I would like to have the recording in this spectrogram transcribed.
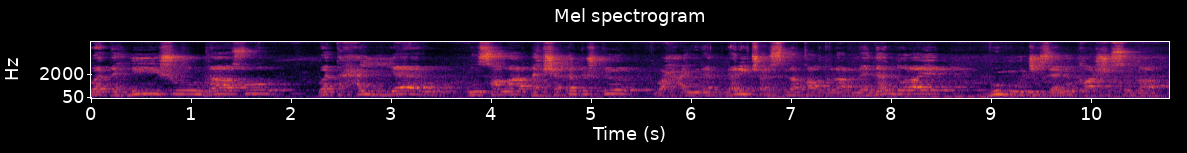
Ve dehişu nasu ve tehayyeru. İnsanlar dehşete düştü ve hayretler içerisinde kaldılar. Neden dolayı? Bu mucizenin karşısında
